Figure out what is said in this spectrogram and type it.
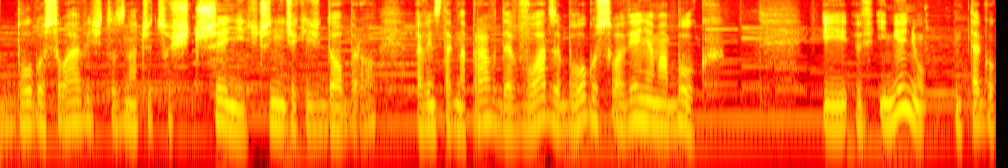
błogosławić to znaczy coś czynić, czynić jakieś dobro, a więc tak naprawdę władzę błogosławienia ma Bóg. I w imieniu tego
